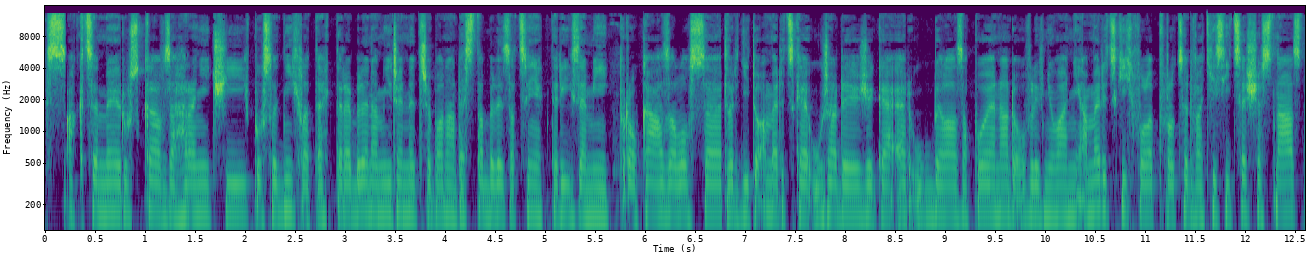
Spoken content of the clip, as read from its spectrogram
s akcemi Ruska v zahraničí v posledních letech, které byly namířeny třeba na destabilizaci některých zemí. Prokázalo se, tvrdí to americké úřady, že GRU byla zapojena do ovlivňování amerických voleb v roce 2016.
